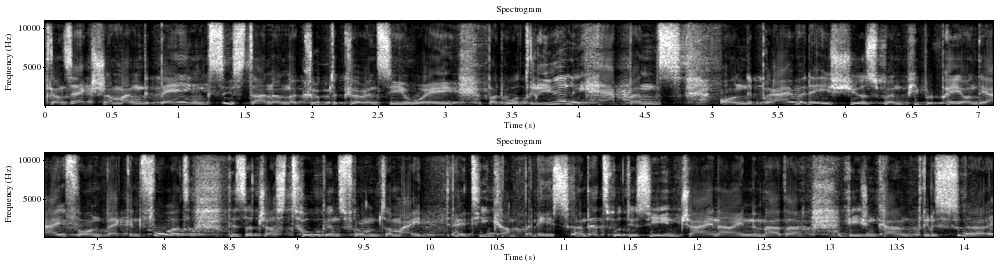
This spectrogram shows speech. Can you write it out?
transaction among the banks is done on a cryptocurrency way. But what really happens on the private issues when people pay on the iPhone back and forth, these are just tokens from some IT companies. And that's what you see in China and other Asian countries uh,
